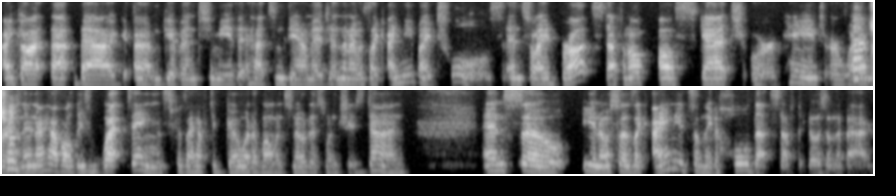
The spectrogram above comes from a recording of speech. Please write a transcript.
I got that bag um, given to me that had some damage, and then I was like, I need my tools, and so I brought stuff, and I'll I'll sketch or paint or whatever, Gotcha. and then I have all these wet things because I have to go at a moment's notice when she's done. And so, you know, so I was like, I need something to hold that stuff that goes in the bag.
